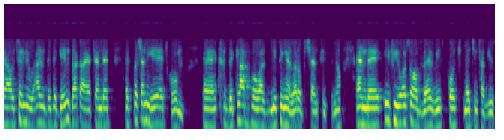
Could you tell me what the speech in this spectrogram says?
I'll tell you, and the, the, games that I attended, especially here at home, uh, the club was missing a lot of chances, you know. And uh, if you also observe his post-match interviews,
